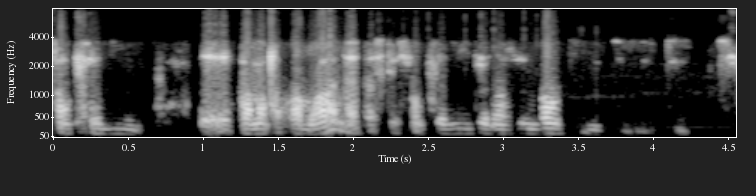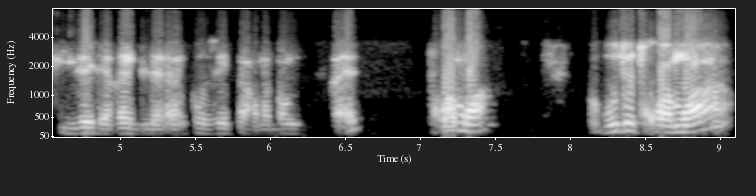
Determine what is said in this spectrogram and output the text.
son crédit pendant trois mois, parce que son crédit était dans une banque qui, qui suivait les règles imposées par la banque de prêt. Trois mois. Au bout de trois mois,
